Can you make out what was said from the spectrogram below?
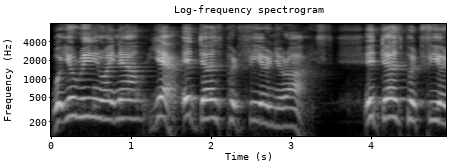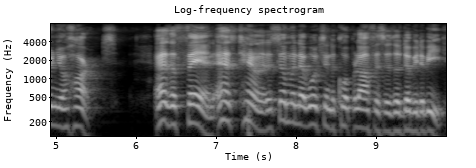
what you're reading right now, yeah, it does put fear in your eyes. It does put fear in your hearts. As a fan, as talent, as someone that works in the corporate offices of WWE,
